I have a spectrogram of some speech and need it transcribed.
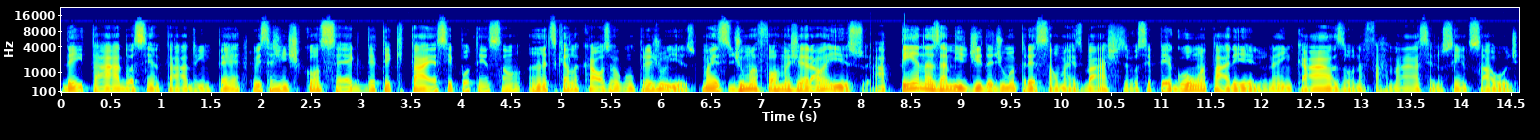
deitado, assentado em pé, para ver se a gente consegue detectar essa hipotensão antes que ela cause algum prejuízo. Mas de uma forma geral é isso. Apenas a medida de uma pressão mais baixa, se você pegou um aparelho, né, em casa ou na farmácia, no centro de saúde,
